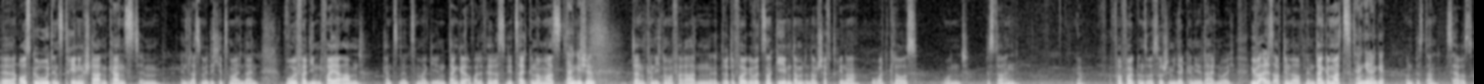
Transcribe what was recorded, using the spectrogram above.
äh, ausgeruht ins Training starten kannst, ähm, entlassen wir dich jetzt mal in deinen wohlverdienten Feierabend. Kannst in dein Zimmer gehen. Danke auf alle Fälle, dass du dir Zeit genommen hast. Dankeschön. dann kann ich nochmal verraten, äh, dritte Folge wird es noch geben, dann mit unserem Cheftrainer Robert Klaus. Und bis dahin, verfolgt unsere Social Media Kanäle, da halten wir euch über alles auf dem Laufenden. Danke, Mats. Danke, danke. Und bis dann. Servus.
